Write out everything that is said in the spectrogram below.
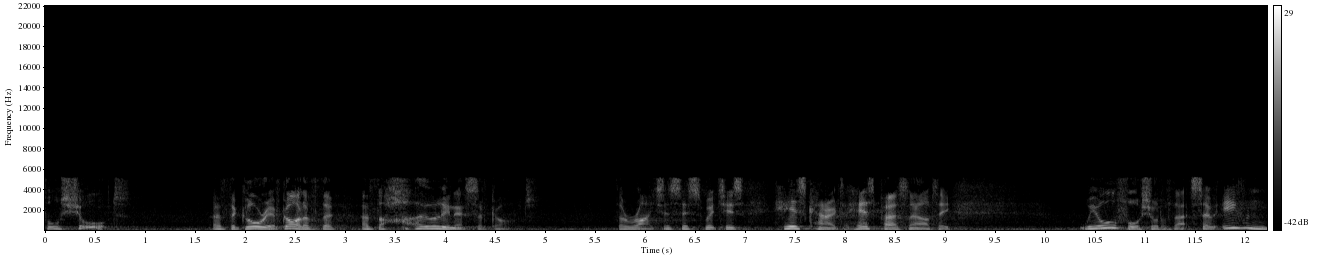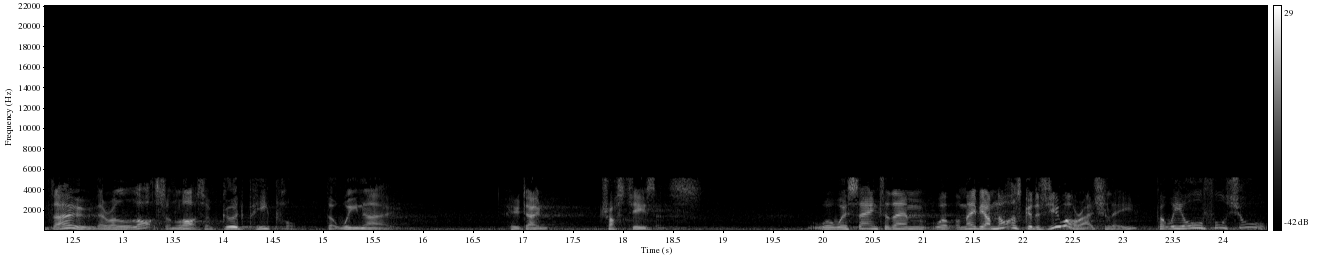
fall short of the glory of God, of the, of the holiness of God, the righteousness which is His character, His personality, we all fall short of that. So even though there are lots and lots of good people that we know who don't trust Jesus, well, we're saying to them, well, maybe I'm not as good as you are actually, but we all fall short.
